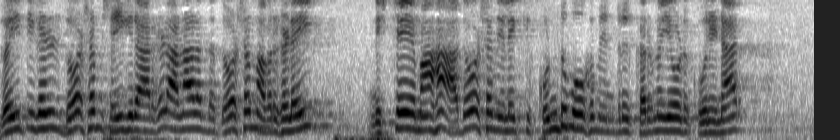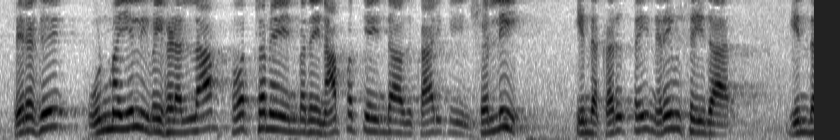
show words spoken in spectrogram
துவைத்திகள் தோஷம் செய்கிறார்கள். ஆனால் அந்த தோஷம் அவர்களை நிச்சயமாக அதோஷ நிலைக்கு கொண்டு போகும் என்று கருணையோடு கூறினார். பிறகு உண்மையில் இவைகளெல்லாம் தோற்றமே என்பதை நாற்பத்தி ஐந்தாவது காரிக்கையில் சொல்லி இந்த கருத்தை நிறைவு செய்தார். இந்த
